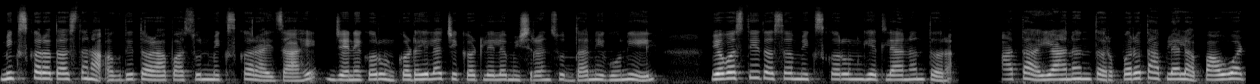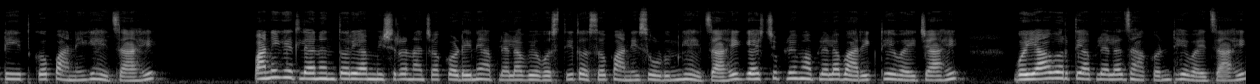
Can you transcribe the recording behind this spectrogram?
मिक्स करत असताना अगदी तळापासून मिक्स करायचं आहे जेणेकरून कढईला चिकटलेलं मिश्रणसुद्धा निघून येईल. व्यवस्थित असं मिक्स करून घेतल्यानंतर आता यानंतर परत आपल्याला पाववाटी इतकं पाणी घ्यायचं आहे. पाणी घेतल्यानंतर या मिश्रणाच्या कडेने आपल्याला व्यवस्थित असं पाणी सोडून घ्यायचं आहे. गॅसची फ्लेम आपल्याला बारीक ठेवायची आहे व यावरती आपल्याला झाकण ठेवायचं आहे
